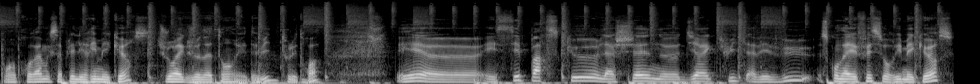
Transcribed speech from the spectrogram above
pour un programme qui s'appelait Les Remakers, toujours avec Jonathan et David, tous les trois. Et, euh, et c'est parce que la chaîne euh, Direct 8 avait vu ce qu'on avait fait sur Remakers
